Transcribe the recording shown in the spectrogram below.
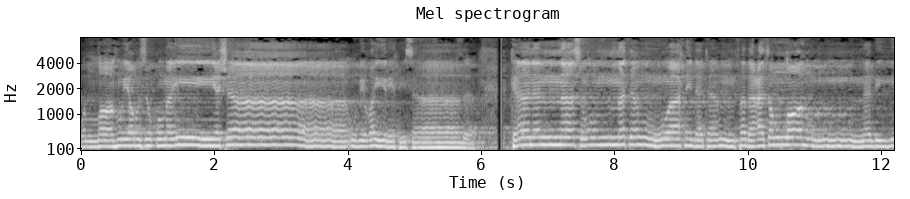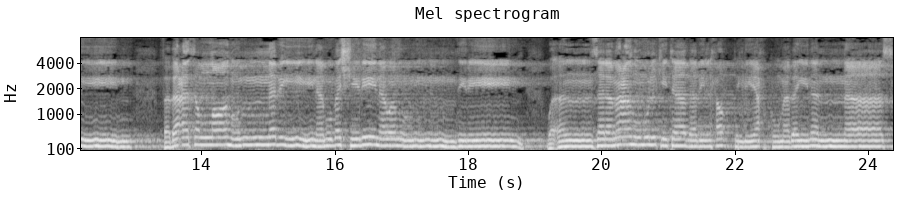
والله يرزق من يشاء بغير حساب. كان الناس أمة واحدة فبعث الله النبيين فبعث الله النبيين مبشرين ومنذرين وأنزل معهم الكتاب بالحق ليحكم بين الناس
